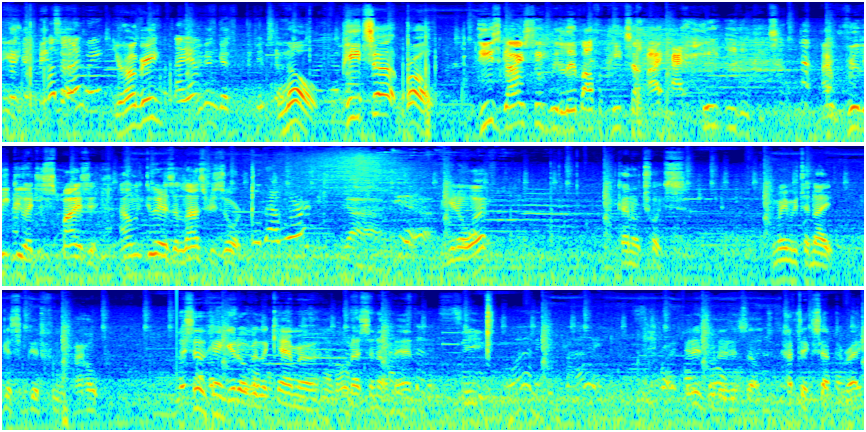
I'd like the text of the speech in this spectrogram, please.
You can get I'm pizza. hungry. You're hungry? I am. You am. can get pizza. No. Pizza? Bro, these guys think we live off of pizza. I, I hate eating pizza. I really do. I despise it. I only do it as a last resort. Will that work? Yeah. Yeah. You know what? Got no choice. Maybe tonight, get some good food, I hope. I still can't get over the camera messing up, man. Sí. Órale. It is what it is, though. Have to accept it, right?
